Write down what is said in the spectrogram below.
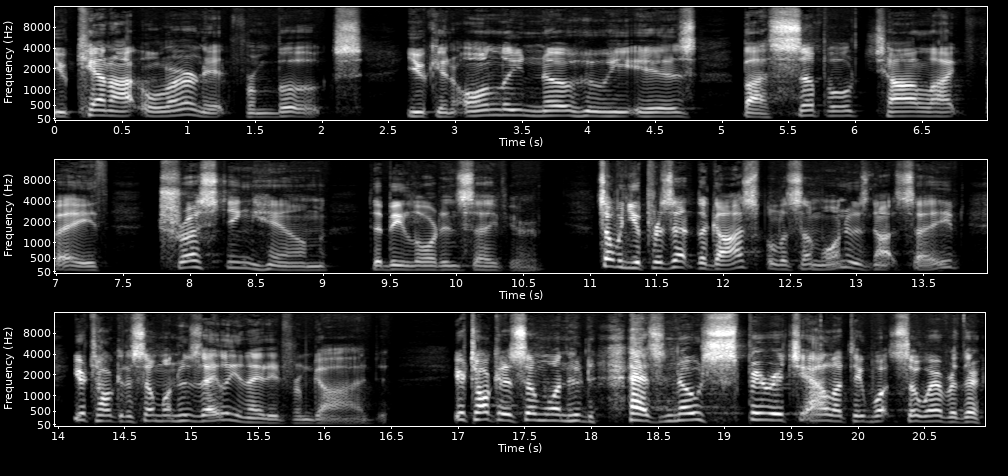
You cannot learn it from books. You can only know who he is by simple childlike faith, trusting Him to be Lord and Savior. So when you present the gospel to someone who's not saved, you're talking to someone who's alienated from God. You're talking to someone who has no spirituality whatsoever. There,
